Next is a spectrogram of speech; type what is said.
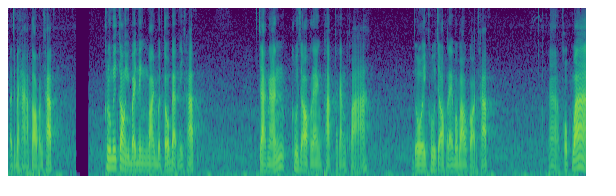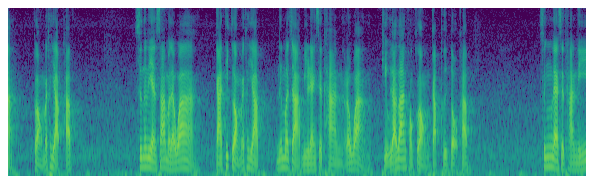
เราจะไปหาคำตอบกันครับ ครูมีกล่องอยู่ใบหนึ่งวางบนโต๊ะแบบนี้ครับ จากนั้นครูจะออกแรงผลักไปทางขวา โดยครูจะออกแรงเบาๆก่อนครับอ่าพบว่ากล่องไม่ขยับครับ ซึ่งนักเรียนทราบมาแล้วว่า การที่กล่องไม่ขยับเนื่องมาจากมีแรงเสียดทานระหว่างผิวด้านล่างของกล่องกับพื้นโต๊ะครับ ซึ่งแรงเสียดทานนี้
